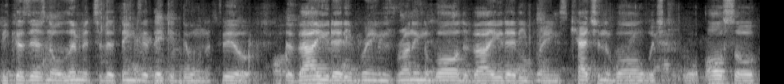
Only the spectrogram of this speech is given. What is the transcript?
because there's no limit to the things that they can do on the field. The value that he brings running the ball, the value that he brings catching the ball, which will also,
